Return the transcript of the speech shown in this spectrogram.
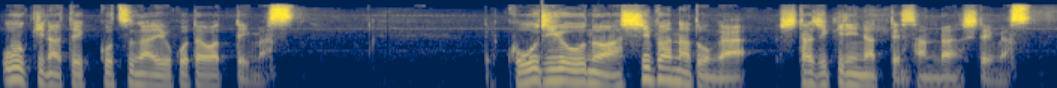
大きな鉄骨が横たわっています。工事用の足場などが下敷きになって散乱しています。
